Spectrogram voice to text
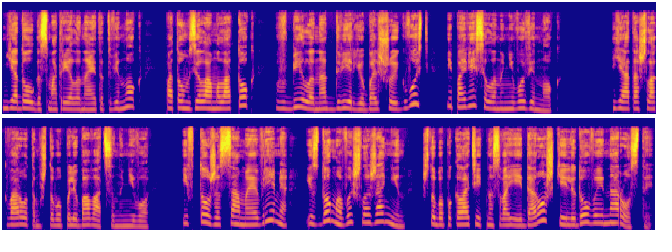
Я долго смотрела на этот венок, потом взяла молоток, вбила над дверью большой гвоздь и повесила на него венок. Я отошла к воротам, чтобы полюбоваться на него, и в то же самое время из дома вышла Жанин, чтобы поколотить на своей дорожке ледовые наросты,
